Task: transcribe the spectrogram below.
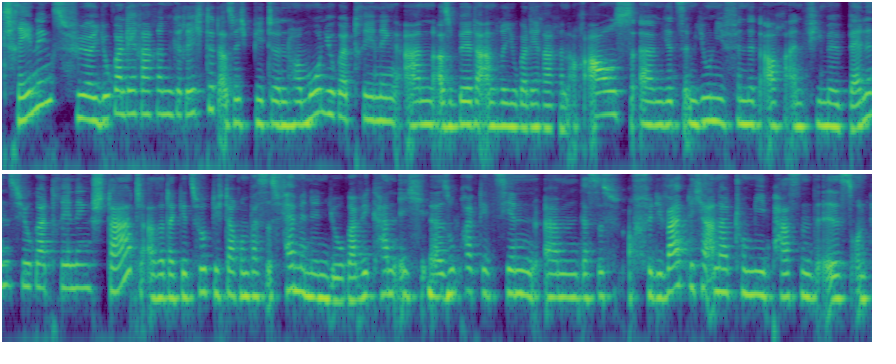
Trainings für Yogalehrerinnen gerichtet. Also ich biete ein Hormon-Yoga-Training an, also bilde andere Yogalehrerinnen auch aus. Ähm, jetzt im Juni findet auch ein Female Balance Yoga-Training statt. Also da geht es wirklich darum, was ist Feminine Yoga? Wie kann ich äh, so mhm. praktizieren, ähm, dass es auch für die weibliche Anatomie passend ist und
